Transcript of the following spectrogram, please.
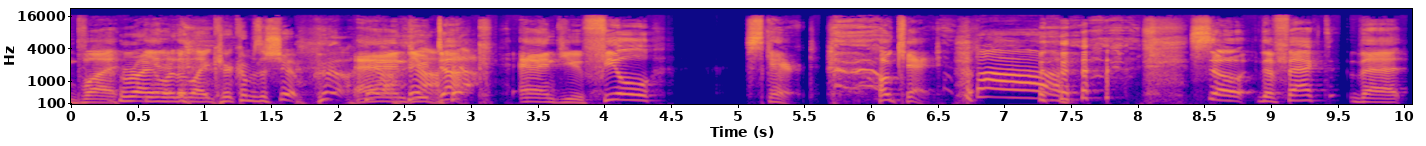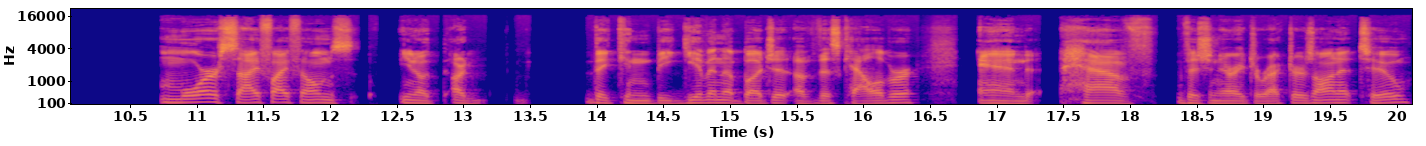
but right, where they're like, "Here comes the ship," and you duck and you feel scared okay Ah! so the fact that more sci-fi films you know are they can be given a budget of this caliber and have visionary directors on it too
